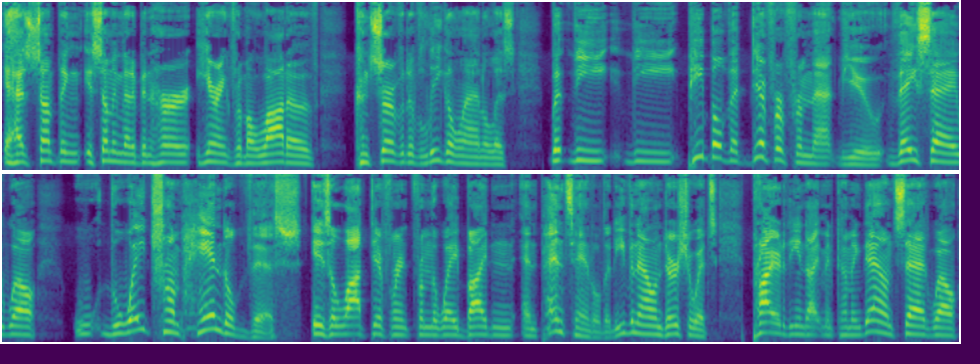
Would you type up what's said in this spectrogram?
has something is something that I've been heard, hearing from a lot of conservative legal analysts. But the the people that differ from that view, they say, well the way Trump handled this is a lot different from the way Biden and Pence handled it. Even Alan Dershowitz, prior to the indictment coming down, said, well,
